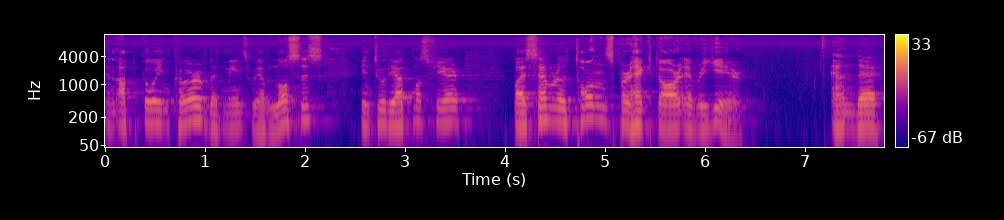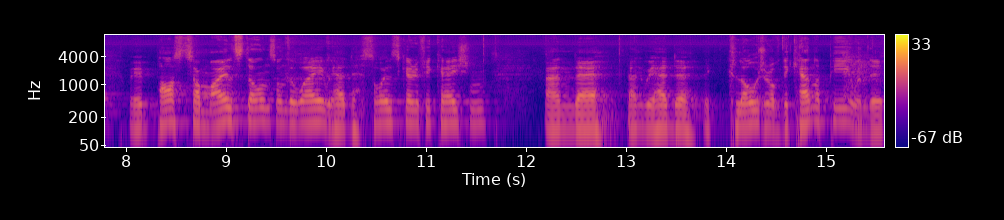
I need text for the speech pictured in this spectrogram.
an upgoing curve. That means we have losses into the atmosphere by several tons per hectare every year. And uh, we passed some milestones on the way. We had soil scarification, and uh, then we had uh, the closure of the canopy when the,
